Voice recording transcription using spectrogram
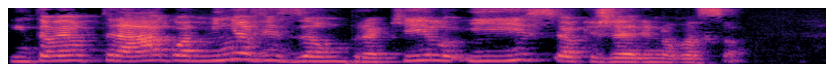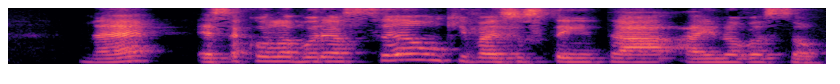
Então eu trago a minha visão para aquilo e isso é o que gera inovação, né? Essa colaboração que vai sustentar a inovação.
